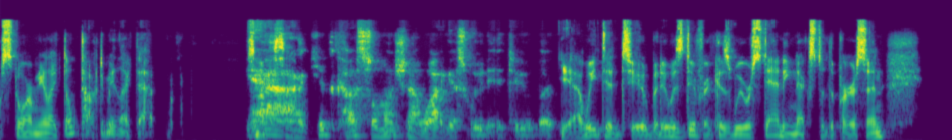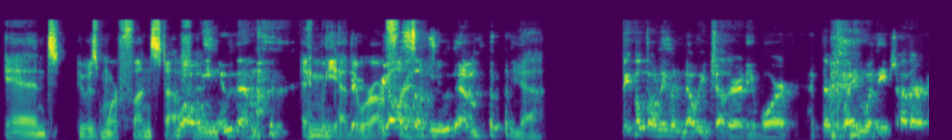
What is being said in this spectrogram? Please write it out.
storm. And you're like, don't talk to me like that. It's yeah, kids cuss so much now. Well, I guess we did too, but yeah, we did too. But it was different because we were standing next to the person, and it was more fun stuff. Well, we knew them, and we yeah, they were our. we friends. also knew them. yeah, people don't even know each other anymore. They're playing with each other.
